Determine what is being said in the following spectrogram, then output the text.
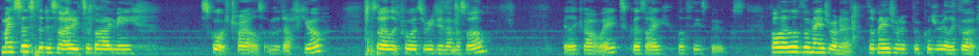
My sister decided to buy me Scorched Trials and The Death Cure, so I look forward to reading them as well. Really can't wait because I love these books. Well, I love The Maze Runner. The Maze Runner book was really good.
